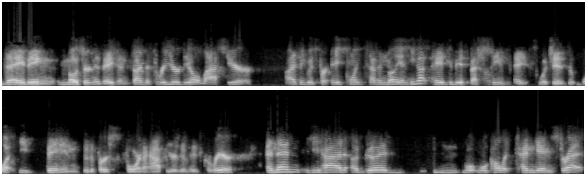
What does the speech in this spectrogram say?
they, being Mostert and his agent signed a three year deal last year I think it was for 8.7 million. He got paid to be a special teams ace, which is what he's been through the first four and a half years of his career. And then he had a good, we'll call it 10 game stretch.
